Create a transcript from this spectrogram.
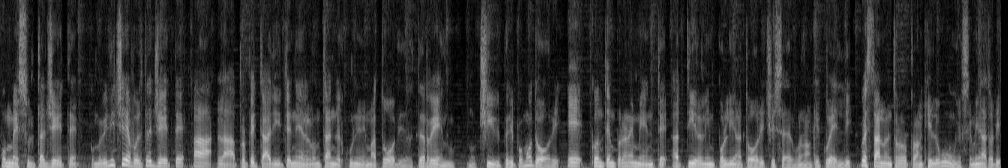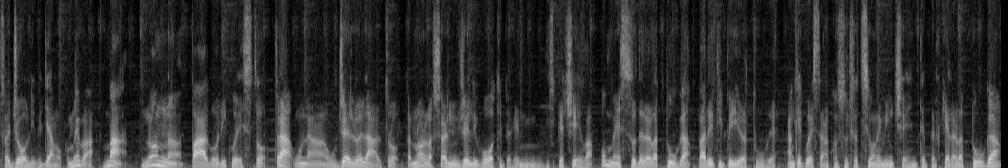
ho messo il tagete. Come vi dicevo il tagete ha ha la proprietà di tenere lontani alcuni nematori dal terreno nocivi per i pomodori e contemporaneamente attira gli impollinatori, ci servono anche quelli. Quest'anno ho introdotto anche i legumi, ho seminato dei fagioli, vediamo come va, ma non pago di questo tra un ugello e l'altro per non lasciare gli ugelli vuoti perché mi dispiaceva ho messo della lattuga vari tipi di lattughe anche questa è una consociazione vincente perché la lattuga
